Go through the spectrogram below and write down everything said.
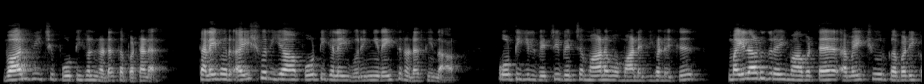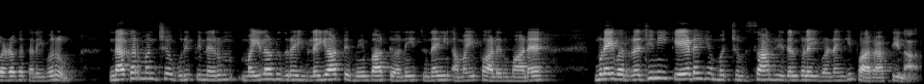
வால்வீச்சு போட்டிகள் நடத்தப்பட்டன. தலைவர் ஐஸ்வர்யா போட்டிகளை ஒருங்கிணைத்து நடத்தினார். போட்டியில் வெற்றி பெற்ற மாணவ மாணவிகளுக்கு மயிலாடுதுறை மாவட்ட அமைச்சூர் கபடி கழக தலைவரும் நகர்மன்ற உறுப்பினரும் மயிலாடுதுறை விளையாட்டு மேம்பாட்டு அணி துணை அமைப்பாளருமான முனைவர் ரஜினி கேடயம் மற்றும் சான்றிதழ்களை வழங்கி பாராட்டினார்.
